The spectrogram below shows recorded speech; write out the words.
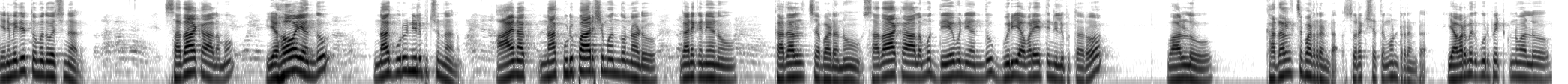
ఎనిమిది తొమ్మిది వచ్చినారు సదాకాలము యహోయందు నా గురు నిలుపుచున్నాను. ఆయన నా కుడిపార్శ్వమందు ఉన్నాడు గనుక నేను కదల్చబడను. సదాకాలము దేవుని అందు గురి ఎవరైతే నిలుపుతారో వాళ్ళు కదల్చబడరంట సురక్షితంగా ఉంటారంట. ఎవరి మీద గురి పెట్టుకున్న వాళ్ళు?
